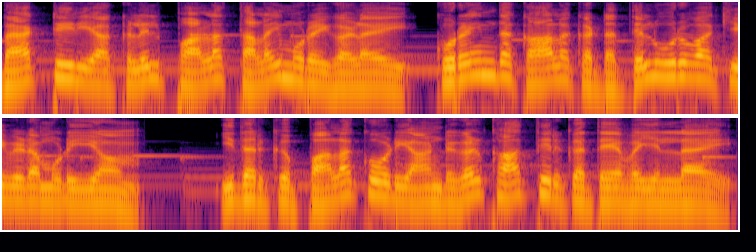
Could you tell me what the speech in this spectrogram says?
பாக்டீரியாக்களில் பல தலைமுறைகளை குறைந்த காலகட்டத்தில் உருவாக்கிவிட முடியும். இதற்கு பல கோடி ஆண்டுகள் காத்திருக்க தேவையில்லை.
